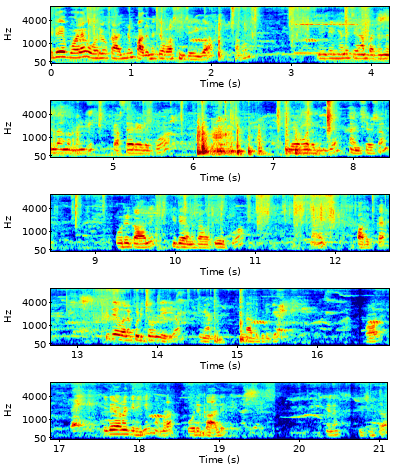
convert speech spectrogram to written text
ഇതേപോലെ ഓരോ കാലിനും പതിനഞ്ച് പ്രാവശ്യം ചെയ്യുക. അപ്പം നിങ്ങൾക്ക് ഇങ്ങനെ ചെയ്യാൻ പറ്റുന്നില്ല എന്നുണ്ടെങ്കിൽ കസേര എടുക്കുക. ഇതേപോലെ പിടിക്കുക. അതിനുശേഷം ഒരു കാൽ ഇതേ കണക്ക് അകത്തി വെക്കുക. നൈസ് പതുക്കെ ഇതേപോലെ പിടിച്ചുകൊണ്ട് ചെയ്യുക. ഇങ്ങനെ അത് പിടിക്കുക. അപ്പോൾ ഇതേ കണക്കിരിക്കും നമ്മുടെ ഒരു കാൽ. ഇങ്ങനെ പിടിക്കുക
